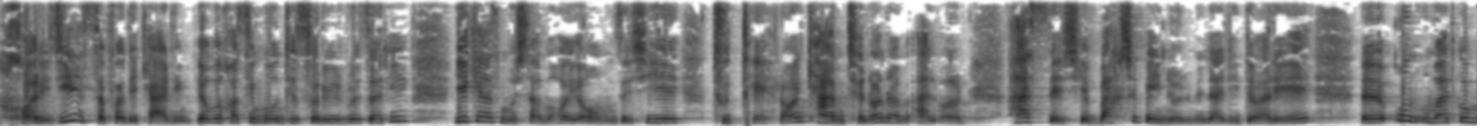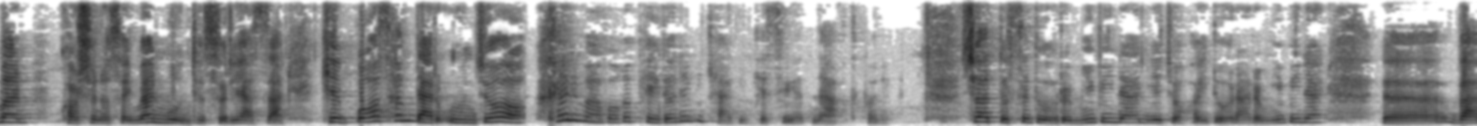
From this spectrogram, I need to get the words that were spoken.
خارجی استفاده کردیم. یا می‌خواستیم مونتسوری رو بذاریم یکی از مجتمع های آموزشی تو تهران که همچنان هم الان هستش که بخش بین المللی داره اون اومد گفت من کارشناسای من مونتسوری هستن که باز هم در اونجا خیلی مواقع پیدا نمی کردیم کسی نقد کنیم شاید دو سه دوره می‌بینن یه جاهای دوره رو می‌بینن و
